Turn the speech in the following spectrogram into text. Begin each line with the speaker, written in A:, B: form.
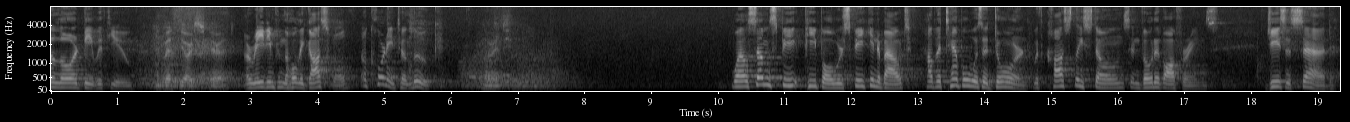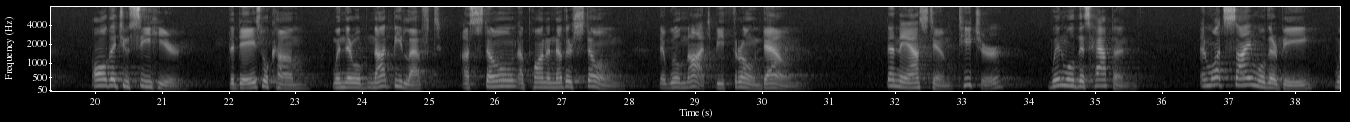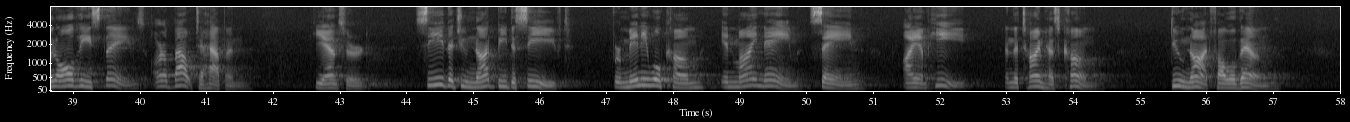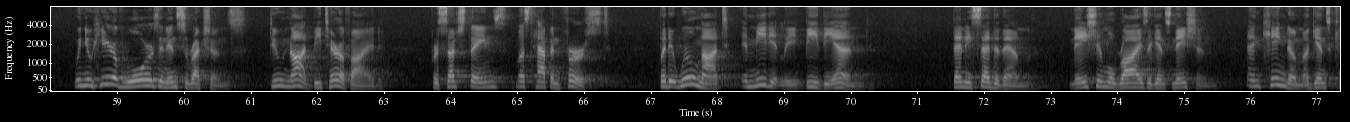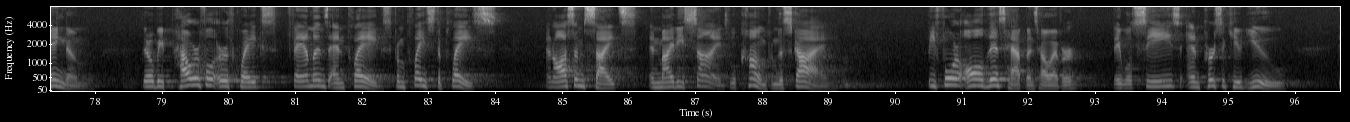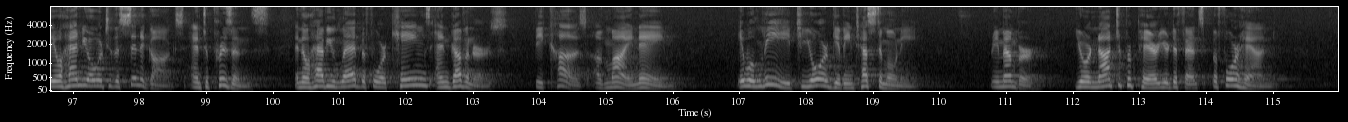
A: The Lord be with you.
B: And with your spirit.
A: A reading from the Holy Gospel according to Luke.
B: Glory to you.
A: While some spe- people were speaking about how the temple was adorned with costly stones and votive offerings, Jesus said, All that you see here, the days will come when there will not be left a stone upon another stone that will not be thrown down. Then they asked him, Teacher, when will this happen? And what sign will there be when all these things are about to happen? He answered, See that you not be deceived, for many will come in my name, saying, I am he, and the time has come. Do not follow them. When you hear of wars and insurrections, do not be terrified, for such things must happen first, but it will not immediately be the end. Then he said to them, Nation will rise against nation, and kingdom against kingdom. There will be powerful earthquakes, famines, and plagues from place to place, and awesome sights and mighty signs will come from the sky. Before all this happens, however, they will seize and persecute you. They will hand you over to the synagogues and to prisons, and they'll have you led before kings and governors because of my name. It will lead to your giving testimony. Remember, you're not to prepare your defense beforehand,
